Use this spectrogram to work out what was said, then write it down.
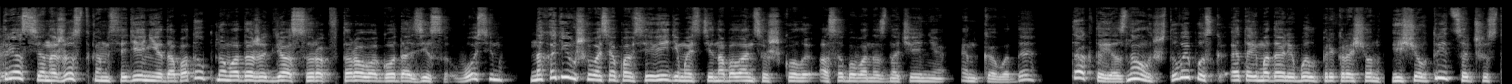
трясся на жестком сиденье допотопного даже для 42-го года ЗИС-8, находившегося, по всей видимости, на балансе школы особого назначения НКВД. Так-то я знал, что выпуск этой модели был прекращен еще в 1936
